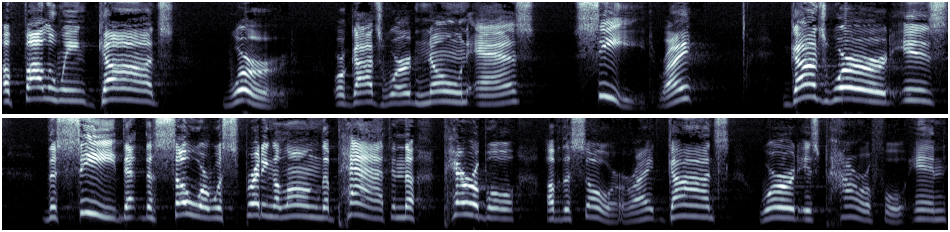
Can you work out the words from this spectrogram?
of following God's Word, or God's Word known as seed, right? God's Word is the seed that the sower was spreading along the path in the parable of the sower, right? God's word is powerful and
